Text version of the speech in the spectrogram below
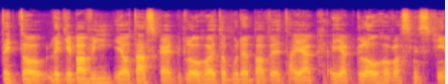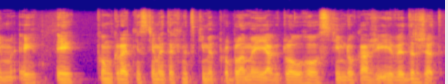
teď to lidi baví, je otázka, jak dlouho je to bude bavit a jak, jak dlouho vlastně s tím, i, i konkrétně s těmi technickými problémy, jak dlouho s tím dokáží i vydržet.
